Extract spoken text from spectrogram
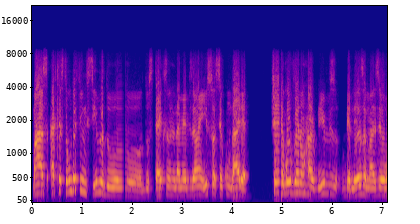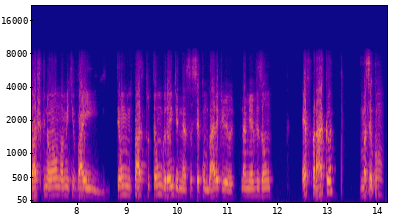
Mas a questão defensiva do, dos Texans, na minha visão, é isso. A secundária chegou o Vernon Hargreaves, beleza, mas eu acho que não é um nome que vai ter um impacto tão grande nessa secundária, que na minha visão é fraca. Uma secundária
